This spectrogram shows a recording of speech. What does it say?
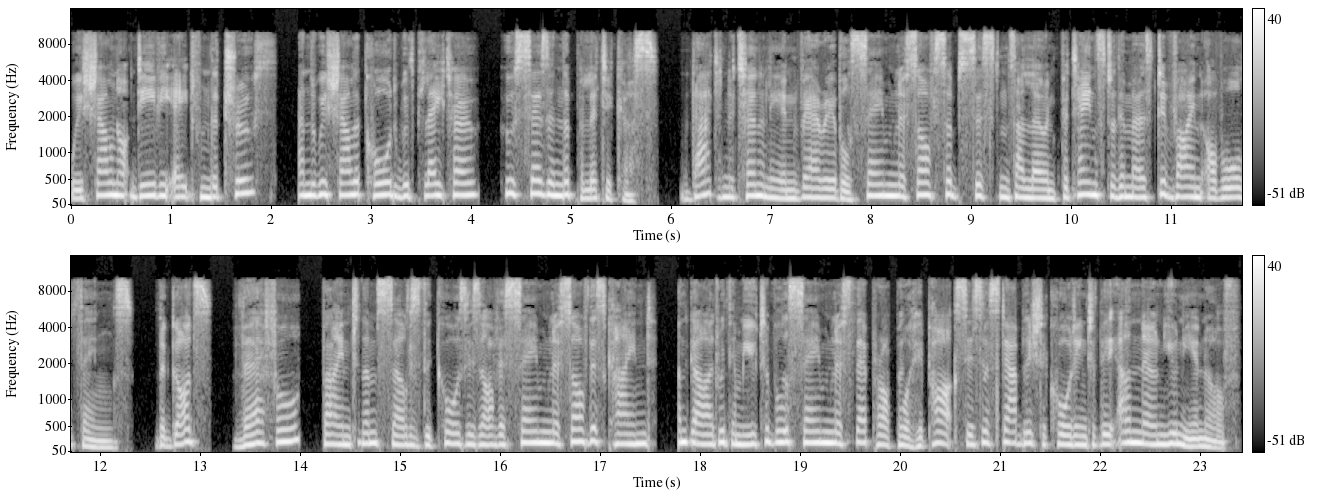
we shall not deviate from the truth, and we shall accord with Plato, who says in the Politicus, that an eternally invariable sameness of subsistence alone pertains to the most divine of all things. The gods, therefore, bind to themselves the causes of a sameness of this kind, and guard with immutable sameness their proper hyparxis established according to the unknown union of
